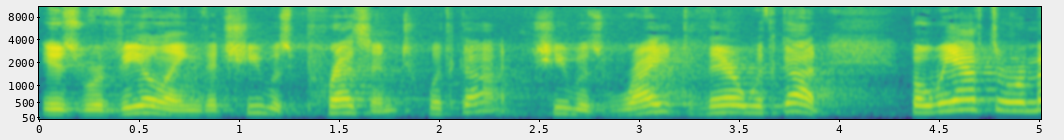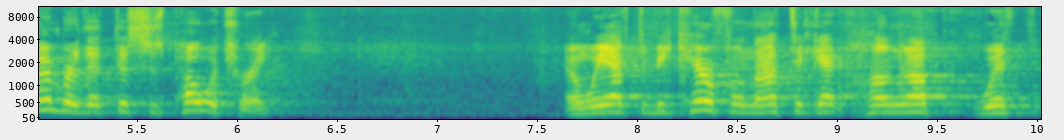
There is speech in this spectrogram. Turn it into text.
is revealing that she was present with God. She was right there with God. But we have to remember that this is poetry. And we have to be careful not to get hung up with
